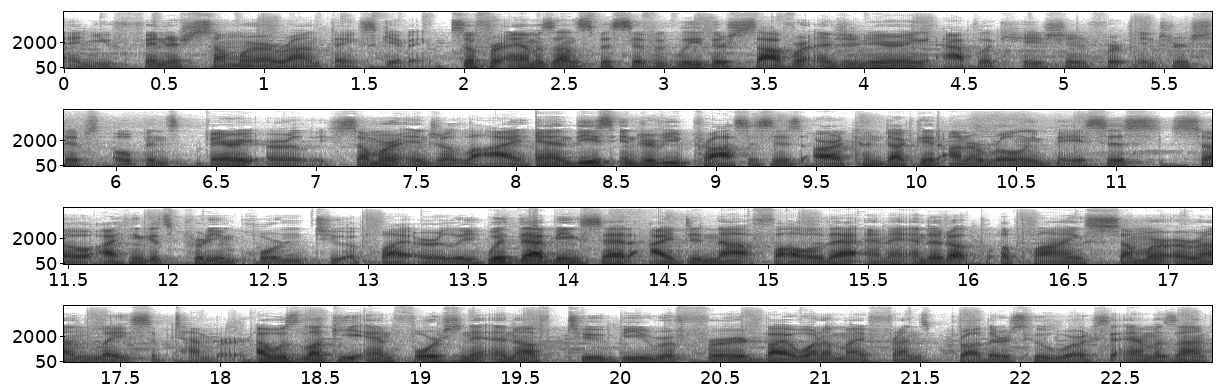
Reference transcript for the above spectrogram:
and you finish somewhere around Thanksgiving. So for Amazon specifically, their software engineering application for internships opens very early, somewhere in July July. And these interview processes are conducted on a rolling basis. So I think it's pretty important to apply early. With that being said, I did not follow that and I ended up applying somewhere around late September. I was lucky and fortunate enough to be referred by one of my friend's brothers who works at Amazon.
